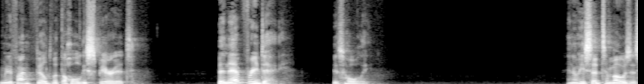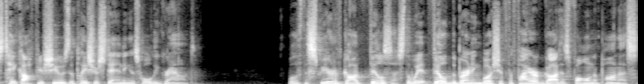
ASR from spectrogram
I mean, if I'm filled with the Holy Spirit, then every day is holy. You know, he said to Moses, Take off your shoes, the place you're standing is holy ground. Well, if the Spirit of God fills us the way it filled the burning bush, if the fire of God has fallen upon us,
